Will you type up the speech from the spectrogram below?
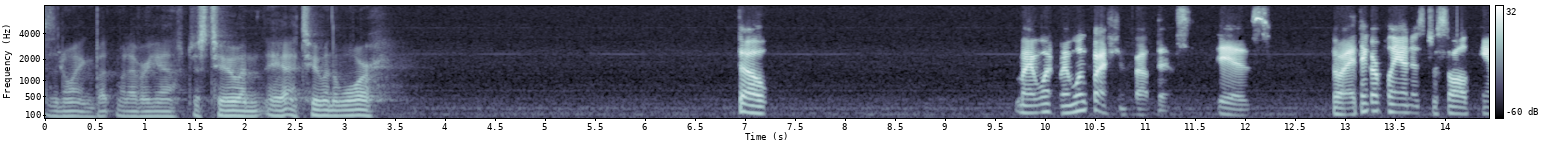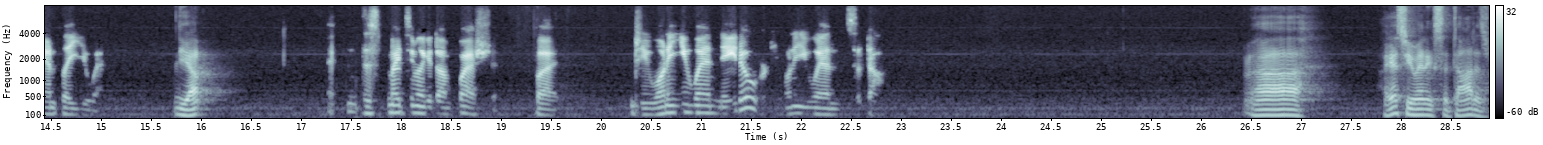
that's annoying, but whatever. Yeah, just two and yeah, two in the war. So, my one my one question about this is, so I think our plan is to solve and play UN. Yep. This might seem like a dumb question, but do you want to UN NATO or do you want to UN Sadat? Uh, I guess you ending Sadat is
